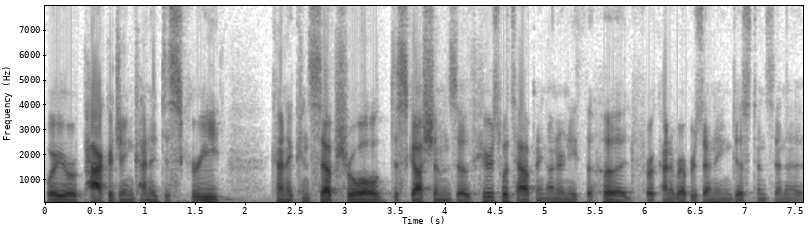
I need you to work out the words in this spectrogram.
where you're packaging kind of discrete, kind of conceptual discussions of here's what's happening underneath the hood for kind of representing distance in a,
